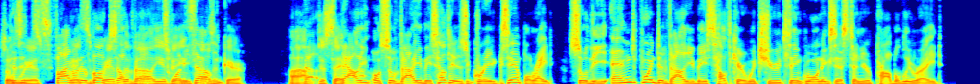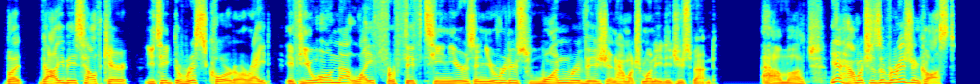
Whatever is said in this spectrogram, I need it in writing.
so it's where's, 500 where's- bucks where's up the value 20,000. healthcare? I'm just saying. value. Oh, so value-based healthcare is a great example, right? So the end point of value-based healthcare, which you think won't exist, and you're probably right, but value-based healthcare, you take the risk corridor, right? If you own that life for 15 years and you reduce one revision, how much money did you spend? How much? Yeah, how much does a revision cost?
